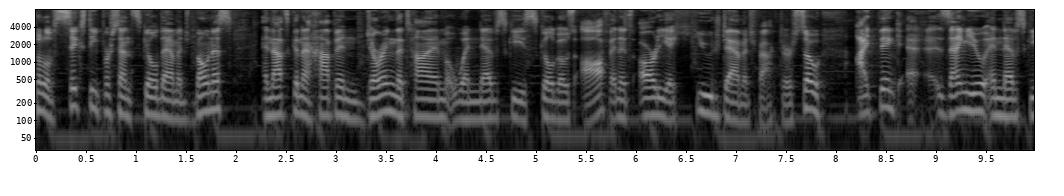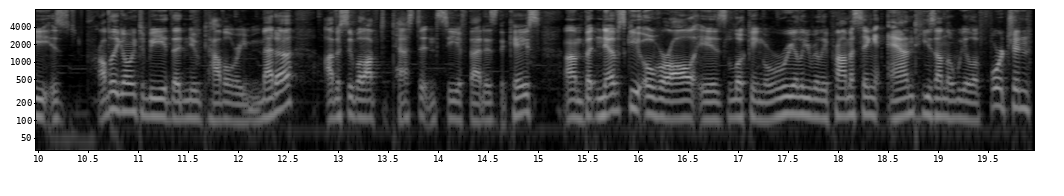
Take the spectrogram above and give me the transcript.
total of 60 percent skill damage bonus and that's going to happen during the time when Nevsky's skill goes off and it's already a huge damage factor. So I think uh, Xiang and Nevsky is probably going to be the new cavalry meta. Obviously we'll have to test it and see if that is the case. Um, but Nevsky overall is looking really really promising and he's on the wheel of fortune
